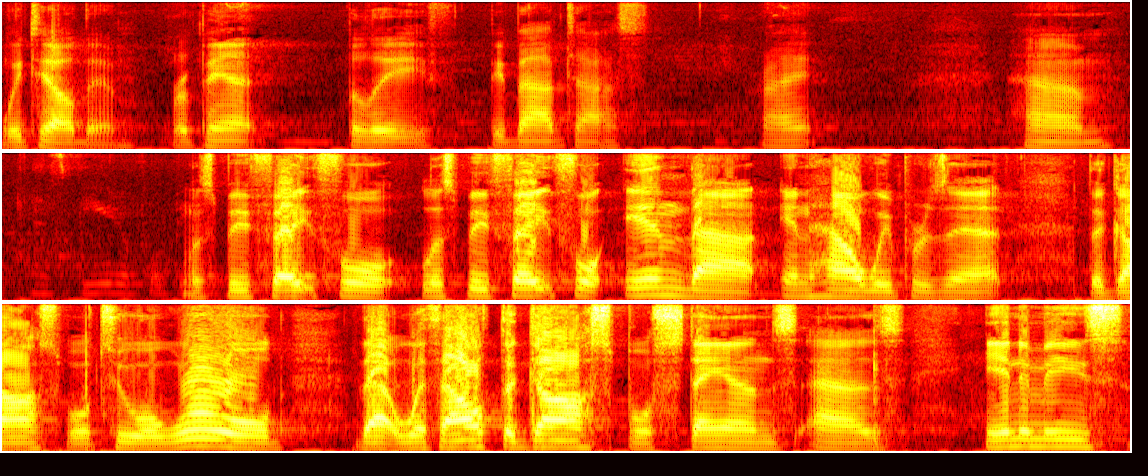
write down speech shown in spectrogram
We tell them, Repent, believe, be baptized, right? Um, Let's be faithful. Let's be faithful in that, in how we present the gospel to a world that without the gospel stands as enemies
